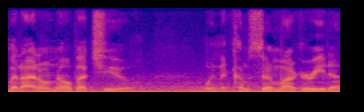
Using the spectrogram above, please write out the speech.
But I don't know about you. When it comes to a margarita,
